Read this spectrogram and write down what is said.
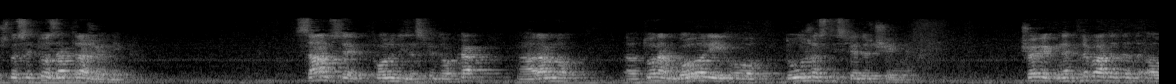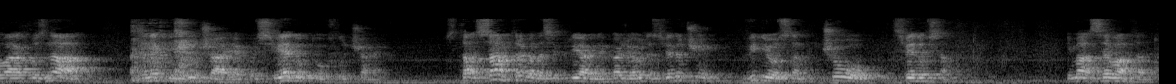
što se to zatraži od njega. Sam se ponudi za svjedoka, naravno, to nam govori o dužnosti svjedočenja. Čovjek ne treba da, da, ako zna za neki slučaj, ako je svjedok tog slučaja, sam treba da se prijavi, da kaže ovdje svjedočim, vidio sam, čuo, svjedok sam. Ima seva za to,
